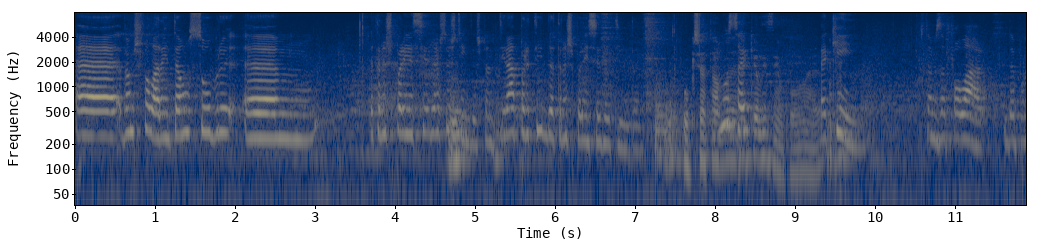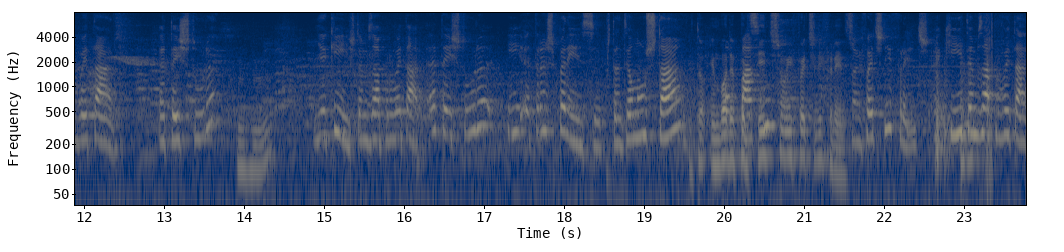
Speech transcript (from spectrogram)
Ah, vamos falar então sobre ahm, a transparência destas tintas, portanto, tirar partido da transparência da tinta. O que já estava naquele exemplo, não é? Aqui estamos a falar de aproveitar a textura e aqui estamos a aproveitar a textura e a transparência, portanto ele não está Então, embora opaco. parecidos, são efeitos diferentes. São efeitos diferentes. Aqui estamos a aproveitar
